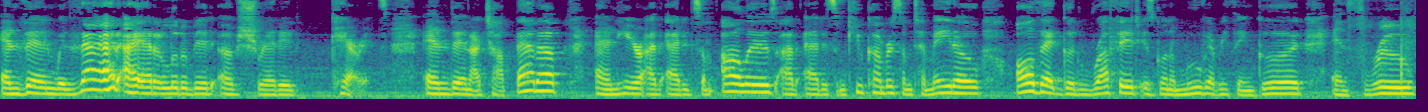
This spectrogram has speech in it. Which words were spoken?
And then with that, I add a little bit of shredded carrots. And then I chop that up. And here I've added some olives. I've added some cucumbers, some tomato. All that good roughage is going to move everything good and through.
